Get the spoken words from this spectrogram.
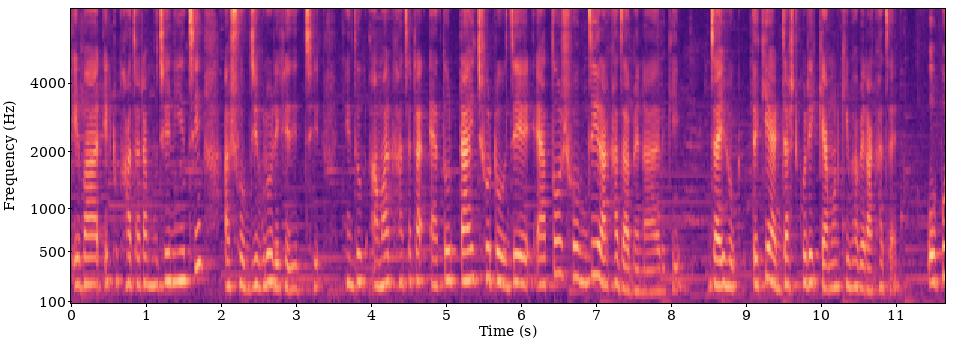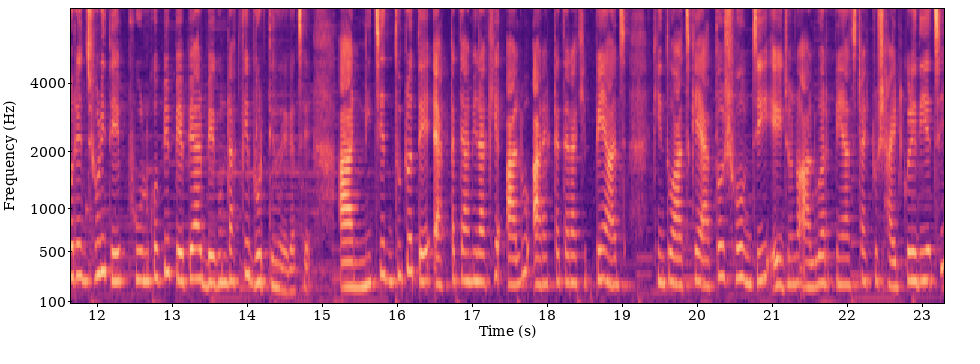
এবার একটু খাঁচাটা মুছে নিয়েছি আর সবজিগুলো রেখে দিচ্ছি। কিন্তু আমার খাঁচাটা এতটাই ছোট যে এত সবজি রাখা যাবে না আর কি। যাই হোক, দেখি অ্যাডজাস্ট করে কেমন কীভাবে রাখা যায়। ওপরের ঝুড়িতে ফুলকপি, পেঁপে আর বেগুন রাখতেই ভর্তি হয়ে গেছে। আর নিচের দুটোতে একটাতে আমি রাখি আলু, আর একটাতে রাখি পেঁয়াজ। কিন্তু আজকে এত সবজি, এই জন্য আলু আর পেঁয়াজটা একটু সাইড করে দিয়েছি।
